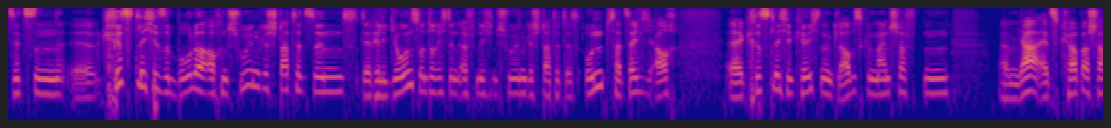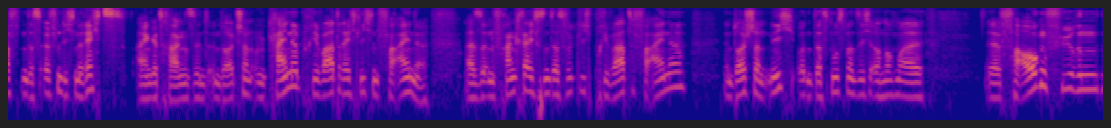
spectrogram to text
sitzen, äh, christliche Symbole auch in Schulen gestattet sind, der Religionsunterricht in öffentlichen Schulen gestattet ist und tatsächlich auch äh, christliche Kirchen und Glaubensgemeinschaften ähm, ja, als Körperschaften des öffentlichen Rechts eingetragen sind in Deutschland und keine privatrechtlichen Vereine. Also in Frankreich sind das wirklich private Vereine, in Deutschland nicht. Und das muss man sich auch nochmal äh, vor Augen führen,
